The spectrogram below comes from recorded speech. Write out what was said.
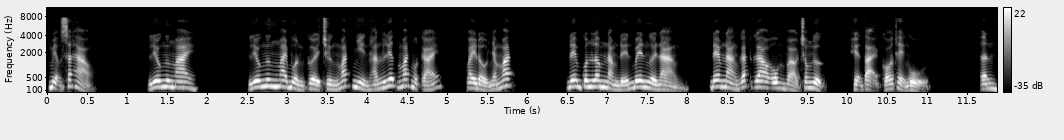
miệng sát hảo. Liêu ngưng mai. Liêu ngưng mai buồn cười chừng mắt nhìn hắn liếc mắt một cái, quay đầu nhắm mắt. Đêm quân lâm nằm đến bên người nàng, đem nàng gắt gao ôm vào trong ngực, hiện tại có thể ngủ. Ân.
